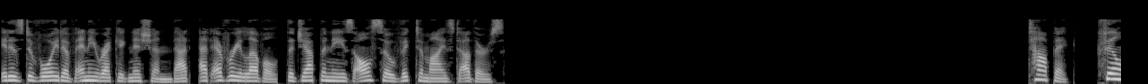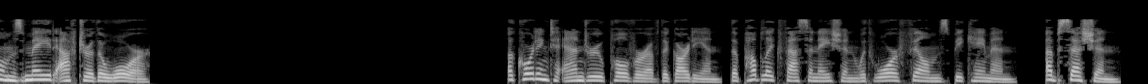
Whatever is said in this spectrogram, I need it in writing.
it is devoid of any recognition that, at every level, the Japanese also victimized others. Films made after the war According to Andrew Pulver of The Guardian, the public fascination with war films became an obsession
